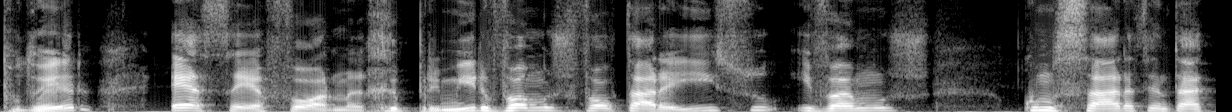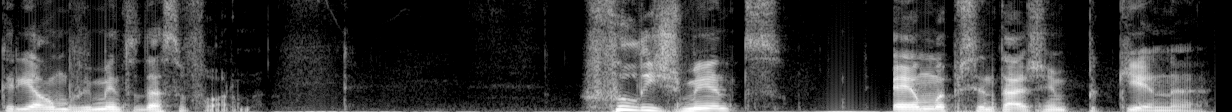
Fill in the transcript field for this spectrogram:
poder, essa é a forma de reprimir, vamos voltar a isso e vamos começar a tentar criar um movimento dessa forma. Felizmente é uma percentagem pequena.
